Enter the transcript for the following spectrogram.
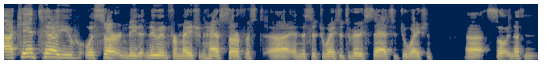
I can tell you with certainty that new information has surfaced uh, in the situation. It's a very sad situation. Uh, certainly nothing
